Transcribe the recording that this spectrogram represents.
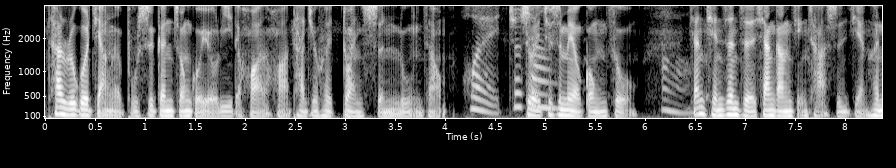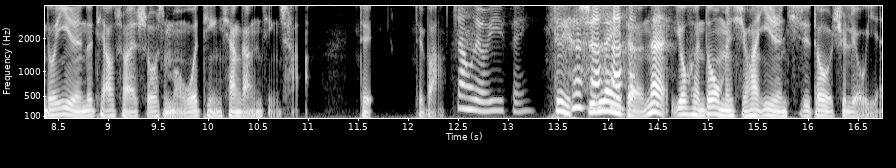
他如果讲了不是跟中国有利的话的话，他就会断生路，你知道吗？会，就是对，就是没有工作。嗯，像前阵子的香港警察事件，很多艺人都跳出来说什么“我挺香港警察”，对对吧？像刘亦菲，对之类的。那有很多我们喜欢艺人，其实都有去留言。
